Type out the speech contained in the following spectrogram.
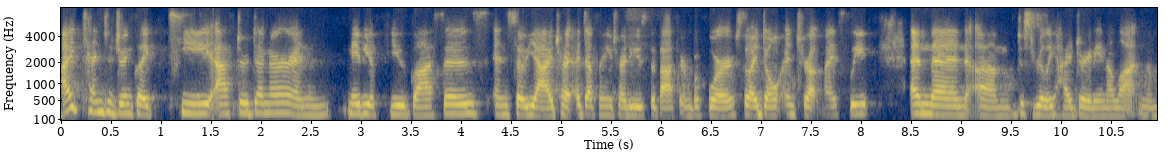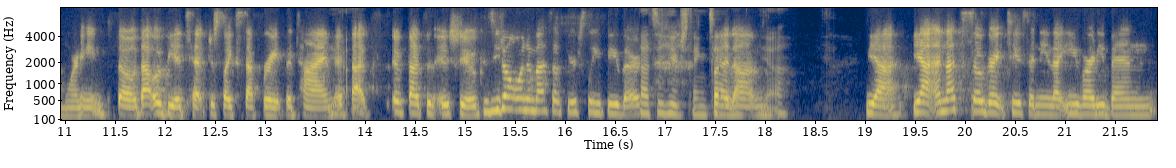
I tend to drink like tea after dinner and maybe a few glasses. And so yeah, I try I definitely try to use the bathroom before so I don't interrupt my sleep. And then um, just really hydrating a lot in the morning. So that would be a tip, just like separate the time yeah. if that's if that's an issue because you don't want to mess up your sleep either. That's a huge thing too. But um, yeah. Yeah. Yeah. And that's so great too, Sydney, that you've already been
